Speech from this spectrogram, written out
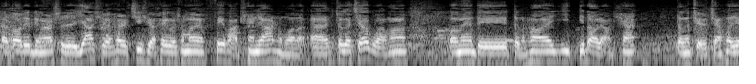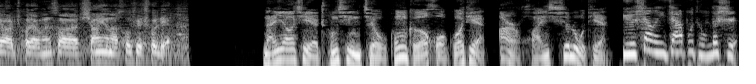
哎，到底里面是鸭血还是鸡血，还有什么非法添加什么的？哎，这个结果呢，我们得等上一一到两天，等检检测结果出来，我们做相应的后续处理。南腰界重庆九宫格火锅店二环西路店，与上一家不同的是，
